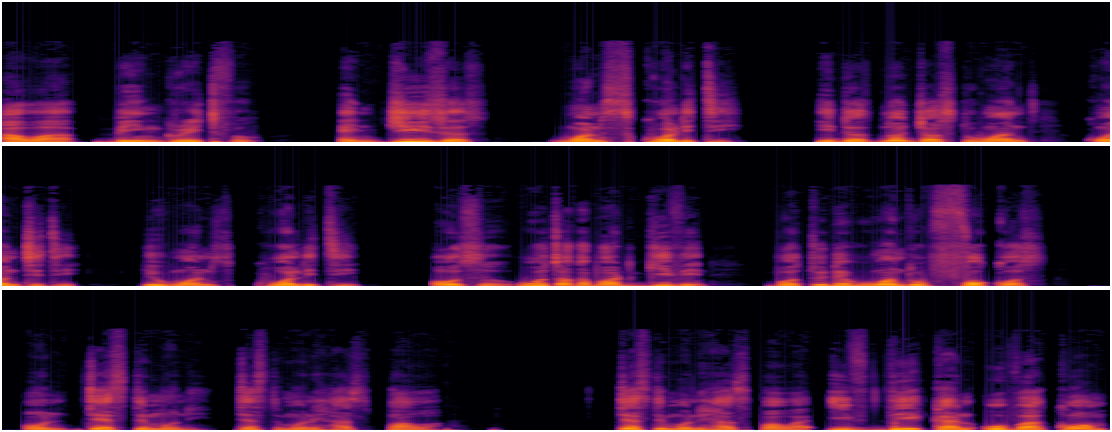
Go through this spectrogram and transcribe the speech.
our being grateful. And Jesus wants quality. He does not just want quantity, He wants quality also. We'll talk about giving, but today we want to focus on testimony. Testimony has power. Testimony has power. If they can overcome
